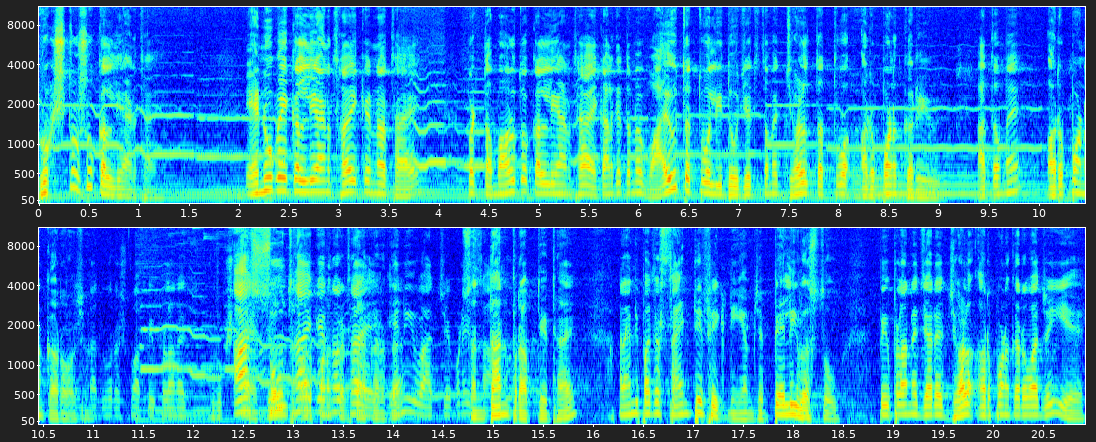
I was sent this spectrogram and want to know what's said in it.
વૃક્ષનું શું કલ્યાણ થાય? એનું કંઈ કલ્યાણ થાય કે ન થાય? પણ તમારું તો કલ્યાણ થાય કારણ કે તમે વાયુ તત્વ લીધું છે તમે જળ તત્વ અર્પણ કર્યું. આ તમે અર્પણ કરો છો. વર્ષમાં પીપળાને આ શું થાય કે ન થાય એની વાત છે પણ સંતાન પ્રાપ્તિ થાય. અને એની પાછળ સાયન્ટિફિક નિયમ છે પહેલી વસ્તુ. પીપળાને જ્યારે જળ અર્પણ કરવા જોઈએ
